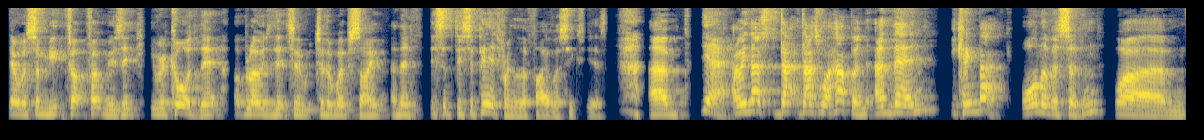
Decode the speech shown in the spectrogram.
There was some mu- folk music. He recorded it, uploaded it to, to the website, and then dis- disappeared for another five or six years. Um, yeah, I mean that's that, that's what happened, and then he came back all of a sudden. Um,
